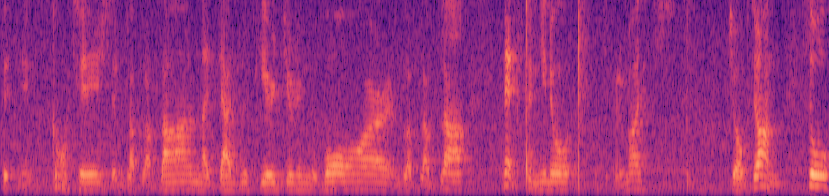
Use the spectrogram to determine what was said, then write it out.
bitten in Scottish and blah blah blah. And my dad was here during the war and blah blah blah. Next thing you know, thank you very much, job done. So,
